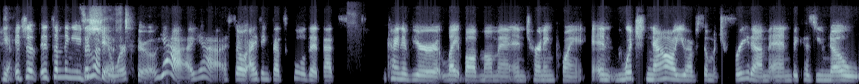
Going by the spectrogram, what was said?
yeah, it's a, it's something you it's do have shift. to work through. Yeah, yeah. So I think that's cool that that's kind of your light bulb moment and turning point and which now you have so much freedom and because you know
